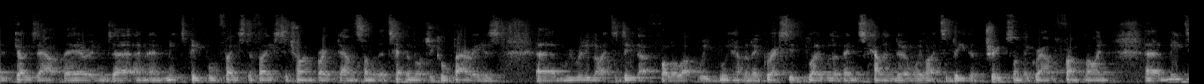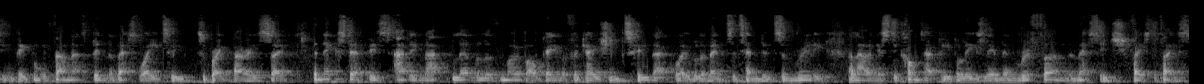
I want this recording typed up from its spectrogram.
it goes out there and, uh, and, and meets people face to face to try and break down some of the technological barriers. Um, we really like to do that follow up. We, we, have an aggressive global events calendar and we like to be the troops on the ground front line uh, meeting people. We found that's been the best way to, to break barriers. So the next step is adding that level of mobile gamification to that global events attendance and really allowing us to contact people easily and then reaffirm the message face to face.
